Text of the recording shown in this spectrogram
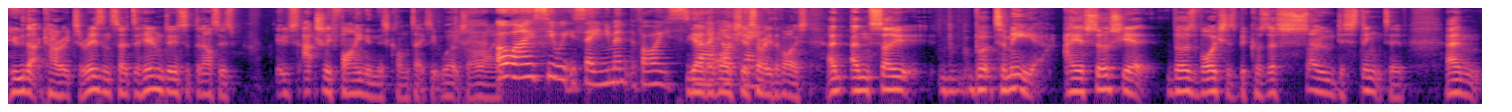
who that character is, and so to hear him doing something else is is actually fine in this context. It works all right. Oh, I see what you're saying. You meant the voice. Yeah, right, the voice. Yeah, okay. sorry, the voice. And and so, but to me, I associate those voices because they're so distinctive. Um,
